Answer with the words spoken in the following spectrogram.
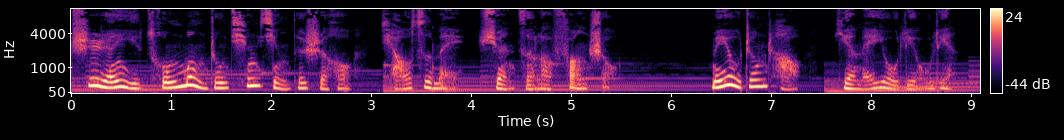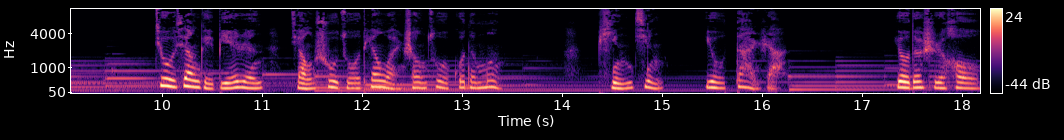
痴人已从梦中清醒的时候，乔四美选择了放手，没有争吵，也没有留恋，就像给别人讲述昨天晚上做过的梦，平静又淡然。有的时候，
